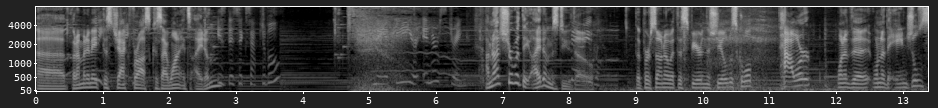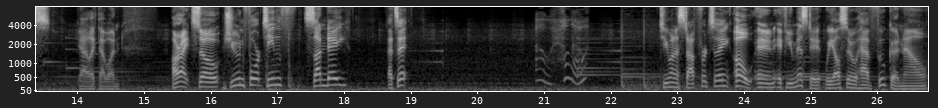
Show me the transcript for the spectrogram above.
Uh, but I'm gonna make this Jack Frost because I want its item. Is this acceptable? May it be your inner strength. I'm not sure what the items do though. well. The persona with the spear and the shield was cool. Power, one of the one of the angels. Yeah, I like that one. All right, so June 14th, Sunday. That's it. Oh, hello. Do you want to stop for today? Oh, and if you missed it, we also have Fuuka now.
